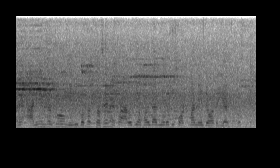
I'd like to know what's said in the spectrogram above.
અને આની અંદર જો મિલી ભગત થશે ને, તો આરોગ્ય અમલદાર જોડે બી કોર્ટમાં મેં જવા તૈયાર છું. પછી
